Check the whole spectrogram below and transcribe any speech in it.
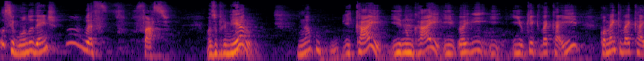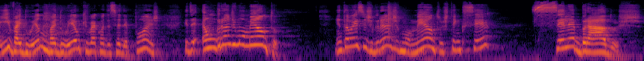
O segundo dente hum, é fácil. Mas o primeiro, não, e cai, e não cai, e, e, e, e, o que, que vai cair? Como é que vai cair? Vai doer, não vai doer? O que vai acontecer depois? Quer dizer, é um grande momento. Então, esses grandes momentos têm que ser celebrados,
